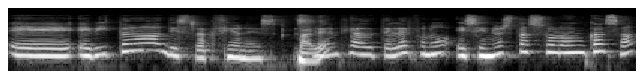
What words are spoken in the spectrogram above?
Eh, evita distracciones. Vale. Silencia el teléfono y si no estás solo en casa,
